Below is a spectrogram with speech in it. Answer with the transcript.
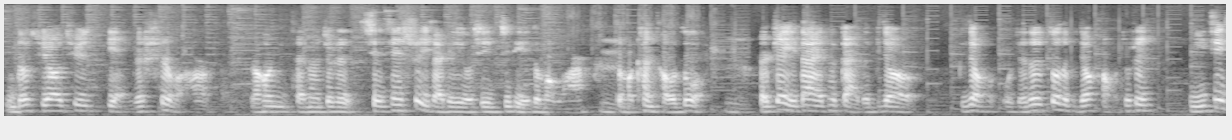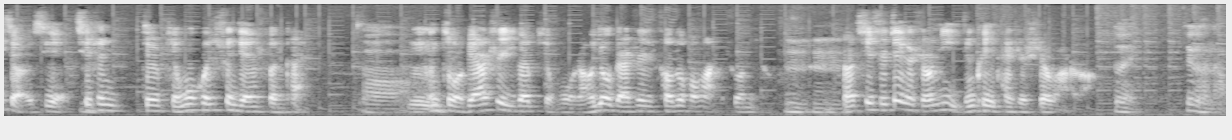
你都需要去点一个试玩，然后你才能就是先先试一下这个游戏具体怎么玩，嗯怎么看操作。嗯而这一代它改的比较比较，我觉得做的比较好，就是你一进小游戏，其实就是屏幕会瞬间分开，哦，嗯左边是一个屏幕，然后右边是操作方法的说明，嗯嗯嗯，然后其实这个时候你已经可以开始试玩了。对，这个很好。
